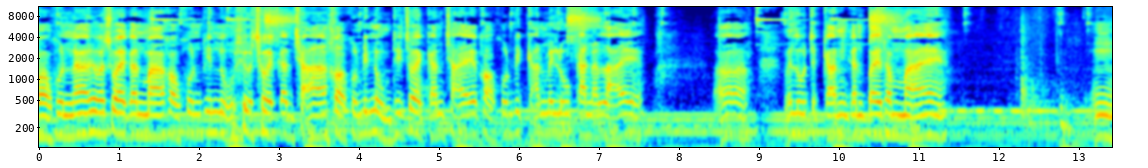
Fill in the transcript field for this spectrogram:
ขอบคุณนะที่มาช่วยกันมาขอบคุณพี่หนูที่มาช่วยกันช้า ขอบคุณพี่หนุ่มที่ช่วยกันใช้ ขอบคุณพี่กันไม่รู้กันอะไรอ่าไม่รู้จะกันกันไปทำไม อืม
